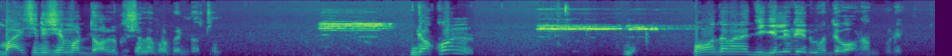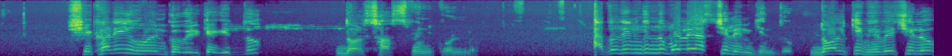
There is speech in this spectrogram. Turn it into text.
বাইশে ডিসেম্বর দল ঘোষণা করবেন নতুন। যখন মমতা ব্যানার্জি গেলেন এর মধ্যে বহরমপুরে, সেখানেই হুমায়ুন কবিরকে কিন্তু দল সাসপেন্ড করল। এতদিন কিন্তু বলে আসছিলেন কিন্তু, দল কি ভেবেছিল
